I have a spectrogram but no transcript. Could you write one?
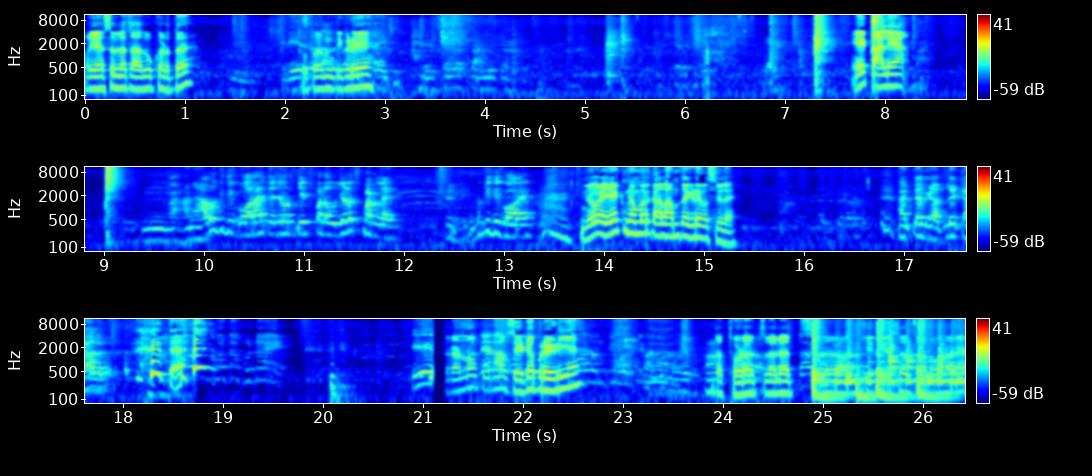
रिहर्सलला चालू करतोय. तोपर्यंत तिकडे. ए काल्या. हम्म, आणि हवं किती गोर आहे त्याच्यावर तेच पडला उजेडच पडलाय. किती गोर आहे. जो एक नंबर काला आमचा इकडे बसलेला आहे. हातात घातले काल. मित्रांनो पूर्ण सेटअप रेडी आहे. आता थोड्याच वेळात आमची रिहर्सल चालू होणार आहे.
